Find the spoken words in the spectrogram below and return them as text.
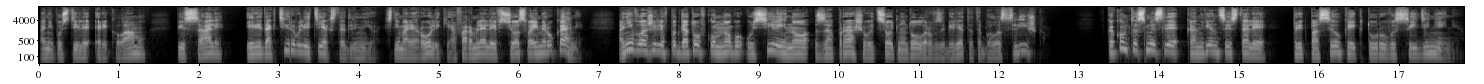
Они пустили рекламу, писали и редактировали тексты для нее, снимали ролики, оформляли все своими руками. Они вложили в подготовку много усилий, но запрашивать сотню долларов за билет это было слишком. В каком-то смысле конвенции стали предпосылкой к туру воссоединению.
